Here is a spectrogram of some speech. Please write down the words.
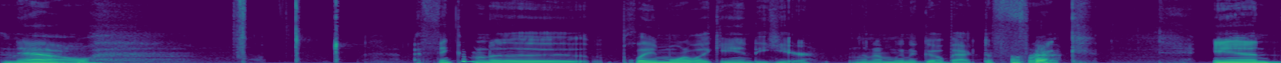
now I think I'm going to play more like Andy here. And I'm going to go back to Okay. Frank. And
